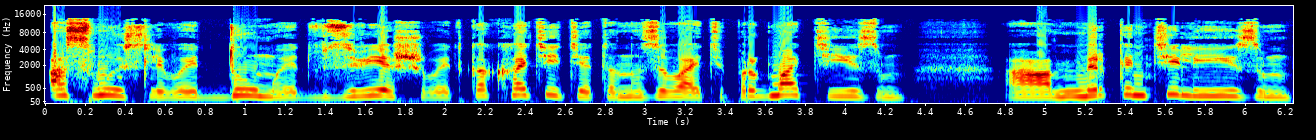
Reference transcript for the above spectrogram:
осмысливает, думает, взвешивает, как хотите это называйте, прагматизм, а, меркантилизм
